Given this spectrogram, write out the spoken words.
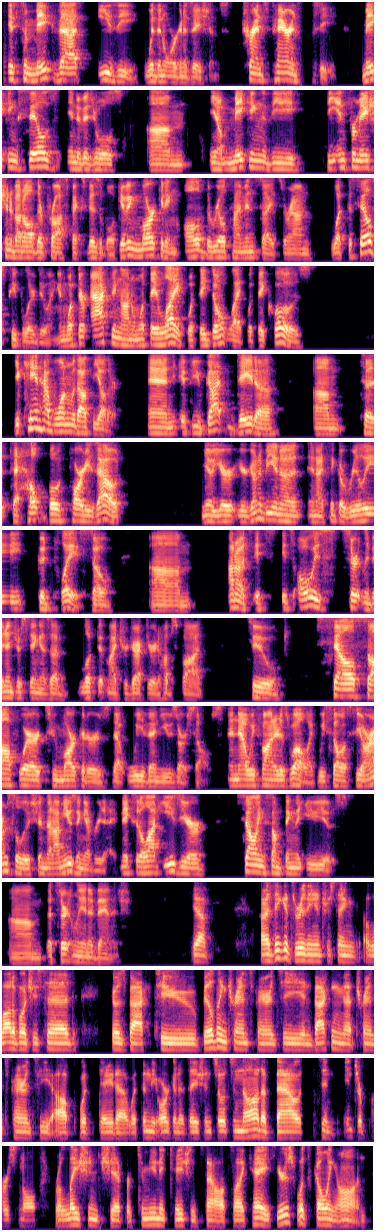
is to make that easy within organizations. Transparency, making sales individuals, um, you know, making the the information about all their prospects visible, giving marketing all of the real time insights around what the salespeople are doing and what they're acting on and what they like, what they don't like, what they close. You can't have one without the other. And if you've got data um, to to help both parties out, you know, you're you're going to be in a in I think a really good place. So um, I don't know. It's it's it's always certainly been interesting as I've looked at my trajectory at HubSpot to sell software to marketers that we then use ourselves. And now we find it as well. Like we sell a CRM solution that I'm using every day. It makes it a lot easier selling something that you use. Um, that's certainly an advantage. Yeah, I think it's really interesting. A lot of what you said goes back to building transparency and backing that transparency up with data within the organization. So it's not about an interpersonal relationship or communication style. It's like, hey, here's what's going on.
